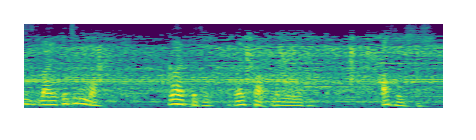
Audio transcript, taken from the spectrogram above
Siz like atın da. Like atın. Like patlamayalım. Atın siz.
